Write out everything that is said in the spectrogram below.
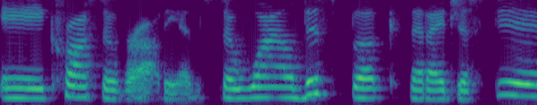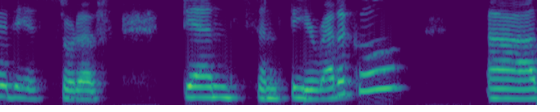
a crossover audience. So while this book that i just did is sort of dense and theoretical uh,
